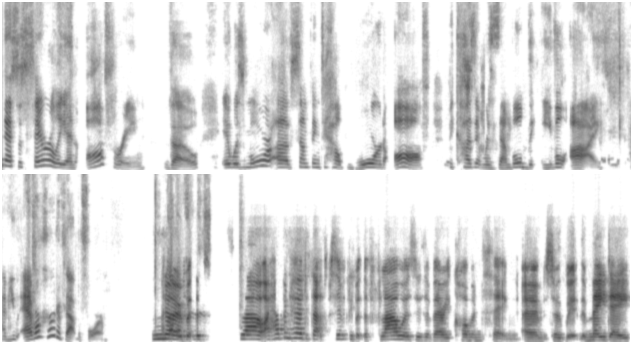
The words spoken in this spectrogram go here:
necessarily an offering though. It was more of something to help ward off because it resembled the evil eye. Have you ever heard of that before? No but the flower i haven't heard of that specifically but the flowers is a very common thing. Um so may day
